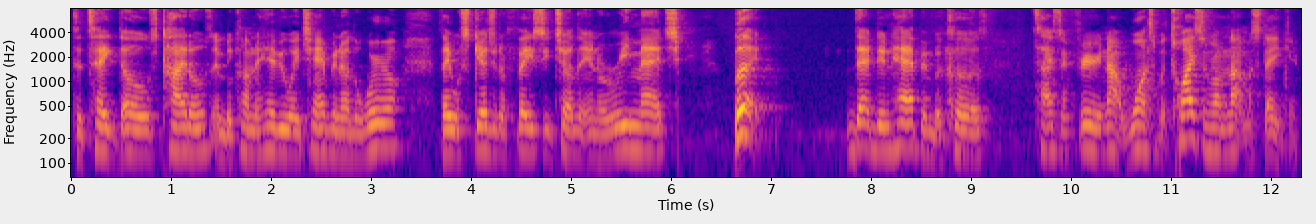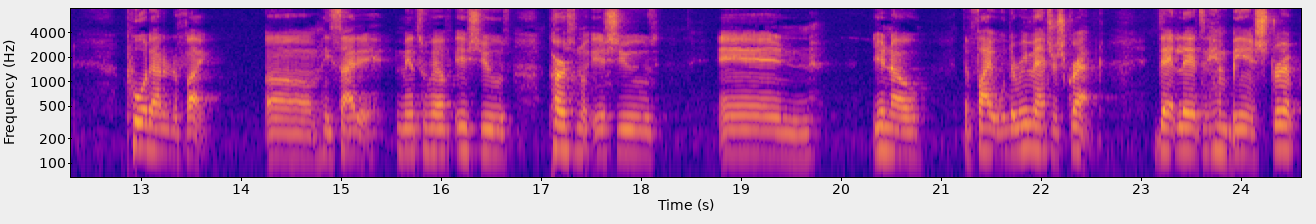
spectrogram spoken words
to take those titles and become the heavyweight champion of the world, they were scheduled to face each other in a rematch. But that didn't happen because Tyson Fury, not once, but twice, if I'm not mistaken, pulled out of the fight. Um, he cited mental health issues, personal issues, and you know the fight with the rematch was scrapped. That led to him being stripped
